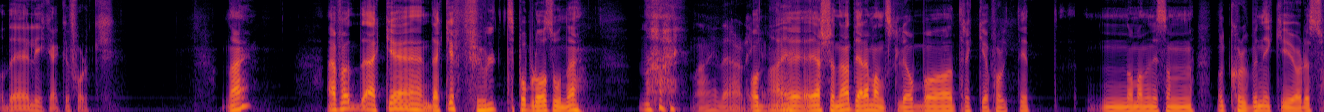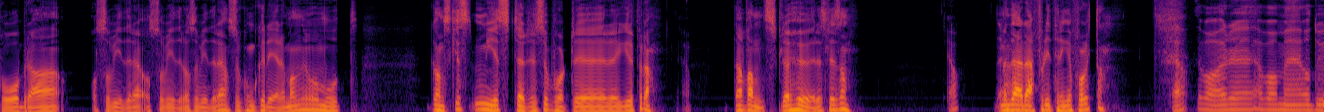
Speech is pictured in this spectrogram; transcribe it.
Og det liker jeg ikke folk. Nei. Nei, for det er, ikke, det er ikke fullt på blå sone. Nei. Nei, det er det ikke. Og, jeg, jeg skjønner at det er en vanskelig jobb å trekke folk dit når, man liksom, når klubben ikke gjør det så bra, osv., osv., osv. Så konkurrerer man jo mot ganske mye større supportergrupper. da. Ja. Det er vanskelig å høres, liksom. Men det er derfor de trenger folk, da. Det var, eh, jeg var med, og du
